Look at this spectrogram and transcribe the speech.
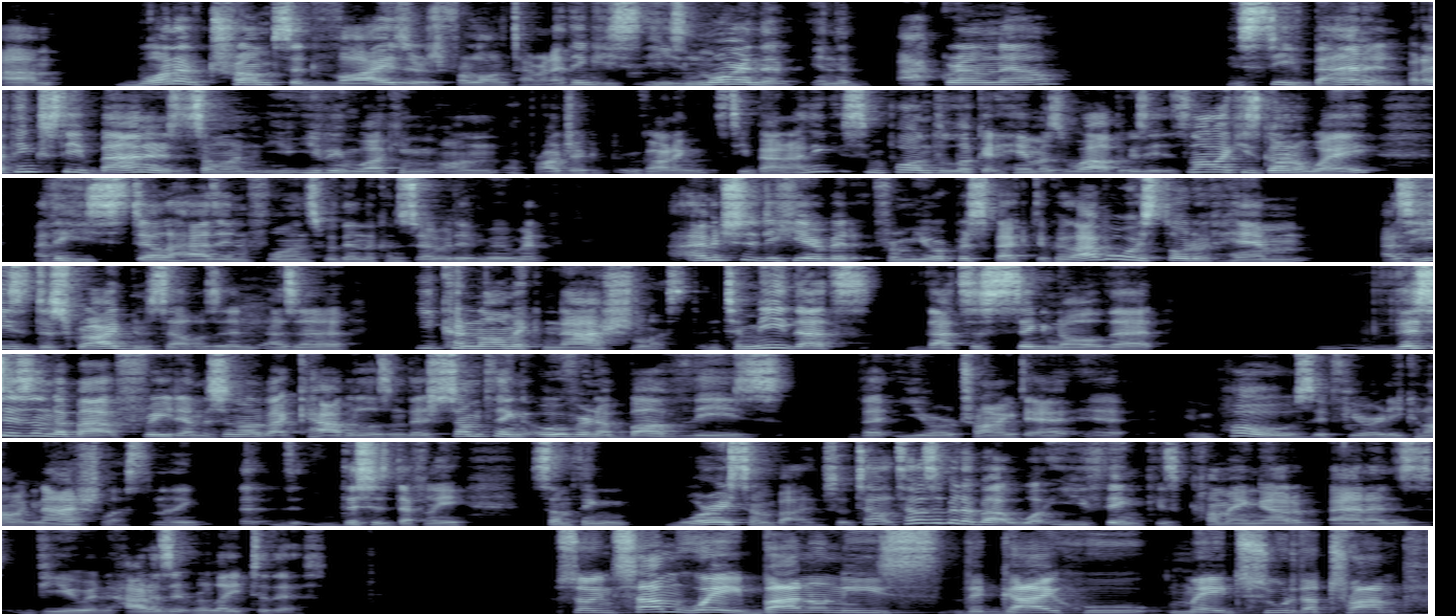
Um, one of Trump's advisors for a long time, and I think he's he's more in the in the background now, is Steve Bannon. But I think Steve Bannon is someone you, have been working on a project regarding Steve Bannon. I think it's important to look at him as well because it's not like he's gone away. I think he still has influence within the conservative movement. I'm interested to hear a bit from your perspective because I've always thought of him as he's described himself as an as an economic nationalist, and to me that's that's a signal that this isn't about freedom. This is not about capitalism. There's something over and above these that you're trying to uh, impose if you're an economic nationalist. And I think this is definitely something worrisome about him. So tell, tell us a bit about what you think is coming out of Bannon's view and how does it relate to this? So, in some way, Bannon is the guy who made sure that Trump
